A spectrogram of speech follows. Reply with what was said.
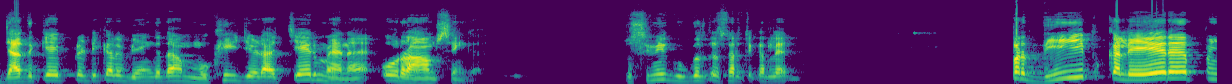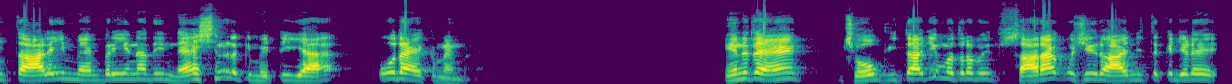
ਜਦ ਕਿ ਪੋਲੀਟੀਕਲ ਵਿੰਗ ਦਾ ਮੁਖੀ ਜਿਹੜਾ ਚੇਅਰਮੈਨ ਹੈ, ਉਹ ਰਾਮ ਸਿੰਘ ਹੈ। ਤੁਸੀਂ ਵੀ ਗੂਗਲ ਤੇ ਸਰਚ ਕਰ ਲਿਆ ਪ੍ਰਦੀਪ ਕਲੇਰ 45 ਮੈਂਬਰੀ ਇਹਨਾਂ ਦੀ ਨੈਸ਼ਨਲ ਕਮੇਟੀ ਆ, ਉਹਦਾ ਇੱਕ ਮੈਂਬਰ ਹੈ। ਇਹਨੇ ਤਾਂ ਐ ਸ਼ੋਅ ਕੀਤਾ ਜੀ, ਮਤਲਬ ਸਾਰਾ ਕੁਝ ਹੀ ਰਾਜਨੀਤਿਕ ਜਿਹੜੇ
